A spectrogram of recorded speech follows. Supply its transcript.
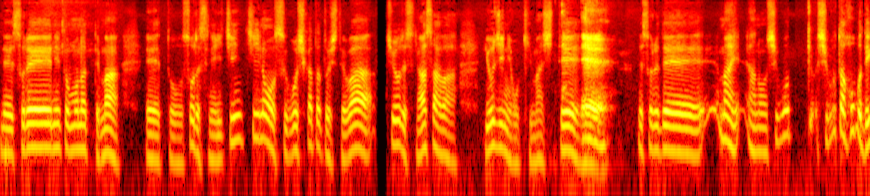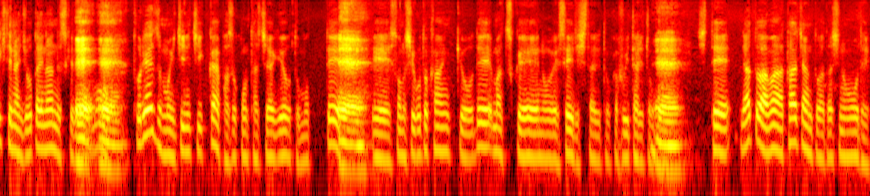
え、でそれに伴って、まあえー、とそうですね、一日の過ごし方としては、一応ですね、朝は4時に起きまして、え。でそれで、まあ、あの仕事仕事はほぼできてない状態なんですけえれども、ええとりあえずもう1日1回はパソコンを立ち上げようと思って、えええーその仕事環境で、まあ、机の上整理したりとか拭いたりとかえして、であとは、まあ、たーちゃんと私の方で、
